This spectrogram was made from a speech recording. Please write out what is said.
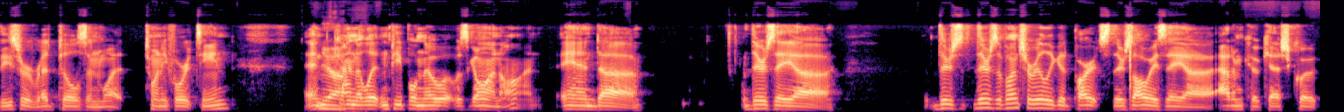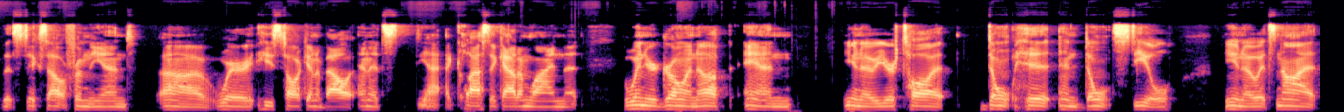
these were red pills in what 2014 and Yeah. kind of letting people know what was going on. And uh, there's a uh, there's there's a bunch of really good parts. There's always a uh, Adam Kokesh quote that sticks out from the end uh, where he's talking about, and it's yeah a classic Adam line that when you're growing up and you know you're taught don't hit and don't steal, you know it's not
